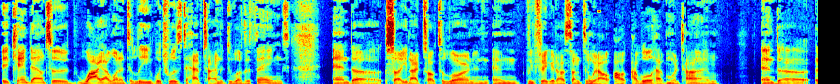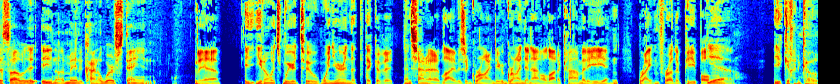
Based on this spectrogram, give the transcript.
it came down to why I wanted to leave, which was to have time to do other things. And uh, so, you know, I talked to Lorne and, and we figured out something where I'll, I'll I will have more time. And uh, so, it, you know, it made it kind of worth staying. Yeah. You know, it's weird too when you're in the thick of it. And Saturday Night Live is a grind. You're grinding out a lot of comedy and writing for other people. Yeah. You kind of go,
